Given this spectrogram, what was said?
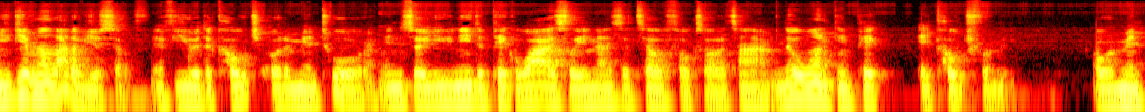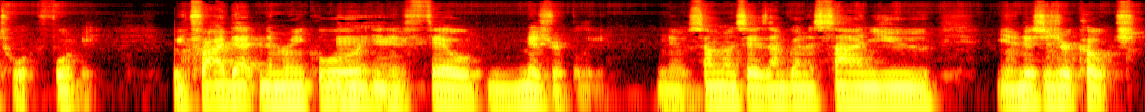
you're giving a lot of yourself if you're the coach or the mentor. And so you need to pick wisely. And as I tell folks all the time, no one can pick a coach for me or a mentor for me. We tried that in the Marine Corps mm-hmm. and it failed miserably. You know, someone says, I'm going to sign you, you know, this is your coach.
